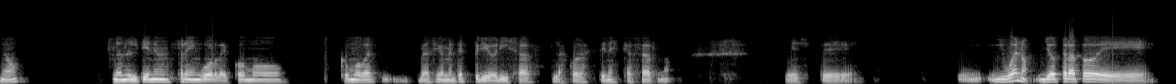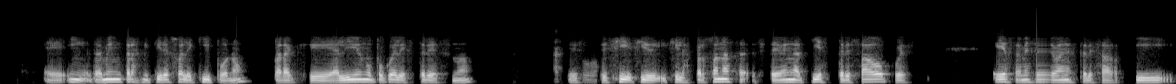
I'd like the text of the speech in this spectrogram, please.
¿no? Donde él tiene un framework de cómo, cómo básicamente priorizas las cosas que tienes que hacer, ¿no? Este, y, bueno, yo trato de también transmitir eso al equipo, ¿no? Para que alivien un poco el estrés, ¿no? Este, si, si, si, las personas te ven a ti estresado, pues ellos también se van a estresar. Y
